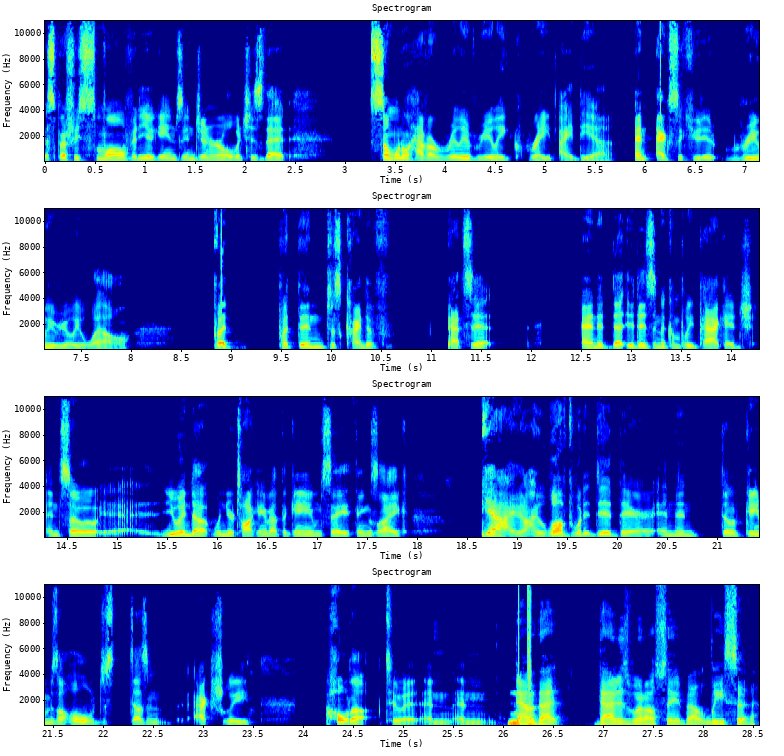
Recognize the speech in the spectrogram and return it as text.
especially small video games in general, which is that someone will have a really, really great idea and execute it really, really well, but but then just kind of that's it, and it it isn't a complete package, and so uh, you end up when you're talking about the game, say things like, "Yeah, I, I loved what it did there," and then the game as a whole just doesn't actually hold up to it, and and Now that that is what I'll say about Lisa.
